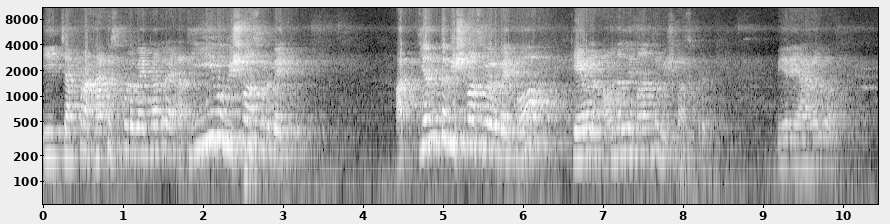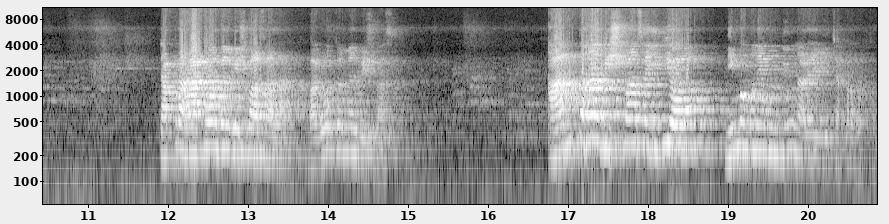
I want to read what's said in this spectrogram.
ಈ ಚಪ್ರ ಹಾಕಿಸ್ಕೊಳ್ಬೇಕಾದ್ರೆ ಅತೀವ ವಿಶ್ವಾಸವಿರಬೇಕು ಅತ್ಯಂತ ವಿಶ್ವಾಸವಿರಬೇಕು ಕೇವಲ ಅವನಲ್ಲಿ ಮಾತ್ರ ವಿಶ್ವಾಸವಿರಬೇಕು ಬೇರೆ ಯಾರಲ್ಲೂ ಚಪ್ರ ಹಾಕುವ ಮೇಲೆ ವಿಶ್ವಾಸ ಅಲ್ಲ. ಭಗವಂತನ ಮೇಲೆ ವಿಶ್ವಾಸ. ಅಂತಹ ವಿಶ್ವಾಸ ಇದೆಯೋ ನಿಮ್ಮ ಮನೆ ಮುಂದೆಯೂ ನಾಳೆ ಈ ಚಪ್ರ ಬರ್ತದೆ.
